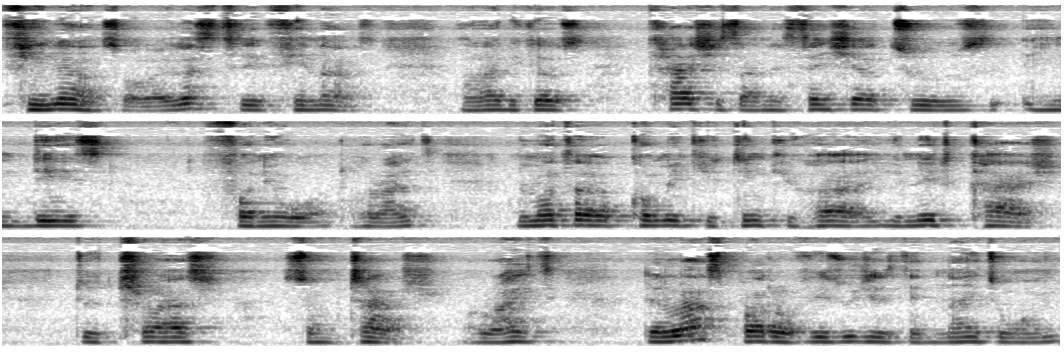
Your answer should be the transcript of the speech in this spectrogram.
finance. All right, let's say finance. All right, because cash is an essential tool in this funny world. All right no matter how comic you think you are, you need cash to trash some trash. Alright? The last part of it, which is the night one,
